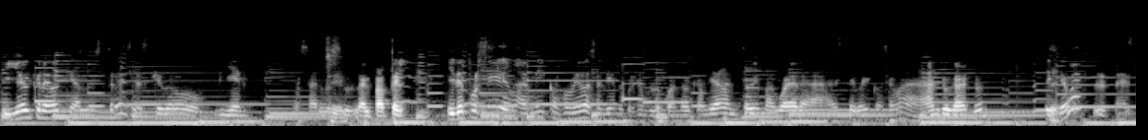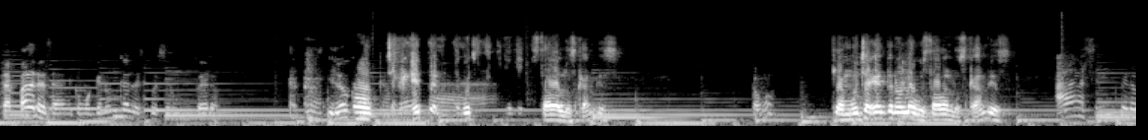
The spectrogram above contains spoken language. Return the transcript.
Y yo creo que a los tres les quedó bien, o sea, los- Sí. el papel. Y de por sí, a mí, conforme iba saliendo, por ejemplo, cuando cambiaron Tobey Maguire a este güey, ¿cómo se llama? A Andrew Garfield, dije, bueno, está, está padre, o sea, como que nunca les puse un pero. Y luego cuando Mucha gente, a- gustaban los cambios. Que a mucha gente no le gustaban los cambios. Ah, sí, pero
